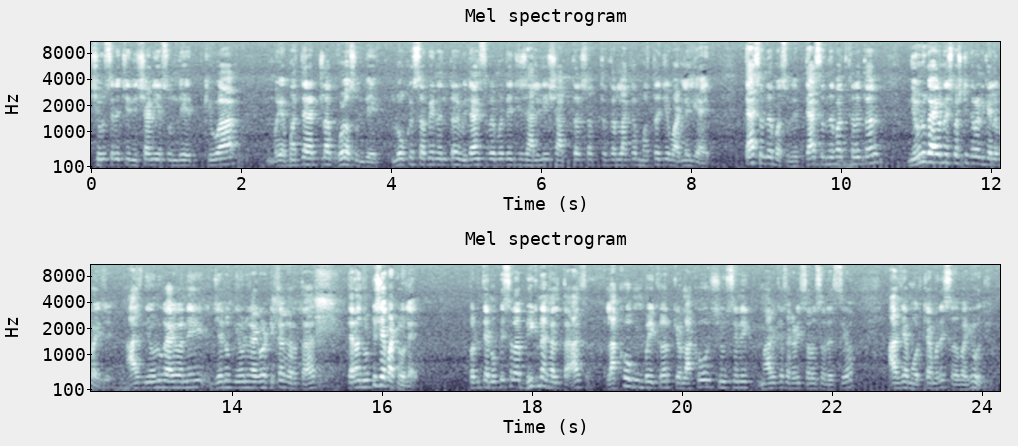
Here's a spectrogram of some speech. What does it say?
शिवसेनेची निशाणी असून देत किंवा म- मतदारातला घोळ असून देत लोकसभेनंतर विधानसभेमध्ये जी झालेली शहात्तर सत्याहत्तर लाख मतं जी वाढलेली आहेत त्या संदर्भात असू देत. त्या संदर्भात खरं तर निवडणूक आयोगाने स्पष्टीकरण केलं पाहिजे. आज निवडणूक आयोगाने जे लोक निवडणूक आयोगावर टीका करतात त्यांना नोटिसा पाठवल्या. आहेत पण त्या नोटिसाला भीक न घालता आज लाखो मुंबईकर किंवा लाखो शिवसैनिक महाविकास आघाडी सर्व सदस्य आज या मोर्चामध्ये सहभागी होतील.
